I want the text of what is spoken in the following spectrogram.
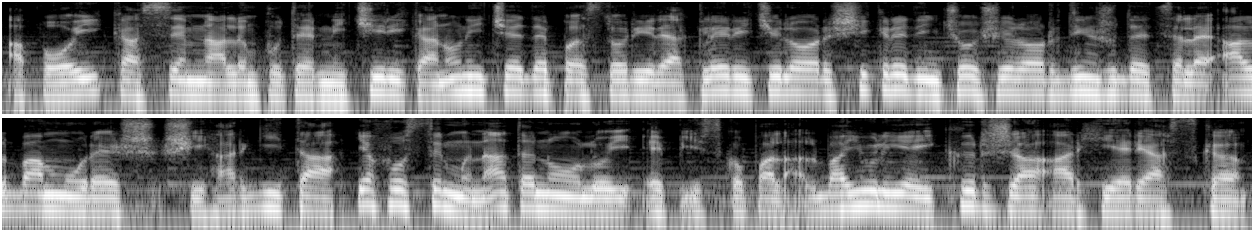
Apoi, ca semn al împuternicirii canonice de păstorirea clericilor și credincioșilor din județele Alba, Mureș și Harghita, i-a fost înmânată noului episcop al Alba Iuliei Cârja Arhierească.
